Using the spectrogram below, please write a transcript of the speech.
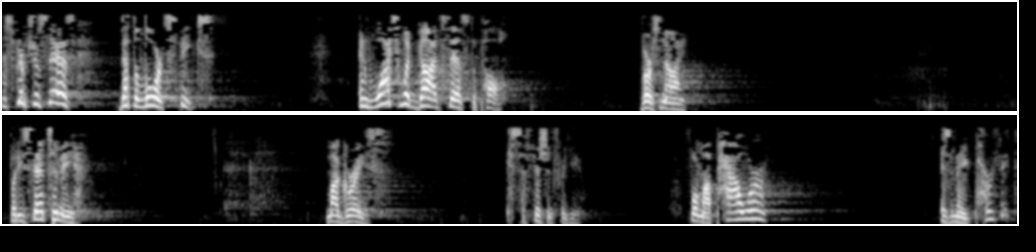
the scripture says that the Lord speaks. And watch what God says to Paul. Verse 9. But he said to me, My grace is sufficient for you. For my power is made perfect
